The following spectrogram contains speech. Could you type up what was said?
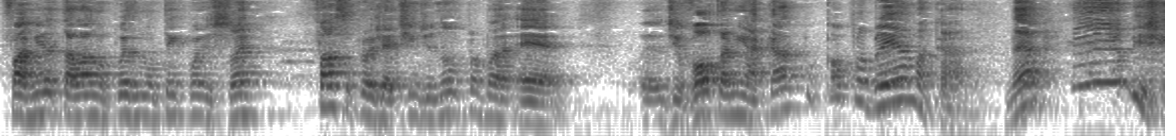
Família está lá no coisa, não tem condições. Faça o projetinho de novo para é, de volta à minha casa. qual o problema, cara? Né? É, bicho,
